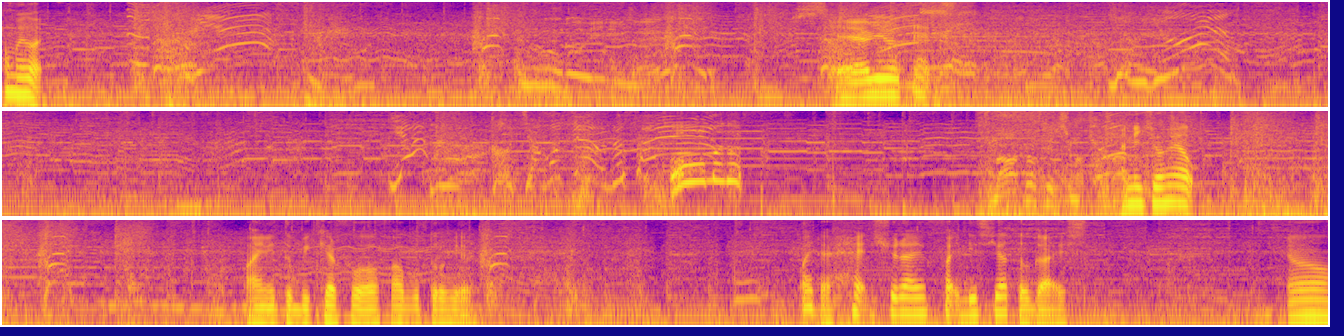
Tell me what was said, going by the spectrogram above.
Oh my god. Aerial attacks. Oh my god. I need your help. I need to be careful of Abuto here. Why the heck should I fight this Yato, guys? You know,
